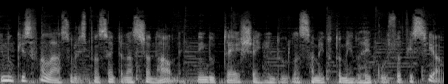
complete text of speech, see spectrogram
e não quis falar sobre expansão internacional, né? nem do teste, nem do lançamento também do recurso oficial.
